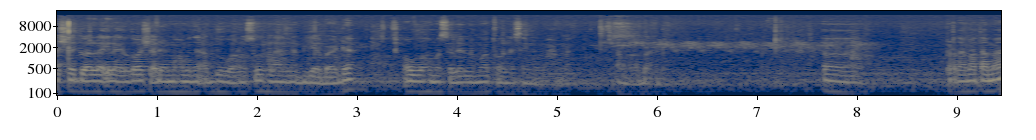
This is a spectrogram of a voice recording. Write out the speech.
Asyhadu alla ilaha illallah asyhadu anna Muhammadan abduhu wa rasuluhu la nabiyya ba'da. Allahumma shalli ala Muhammad wa ala sayyidina Muhammad. Amma ba'du. Eh, pertama-tama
